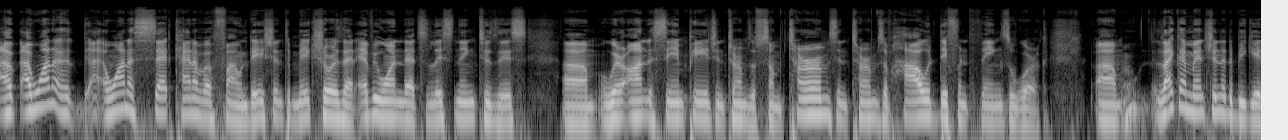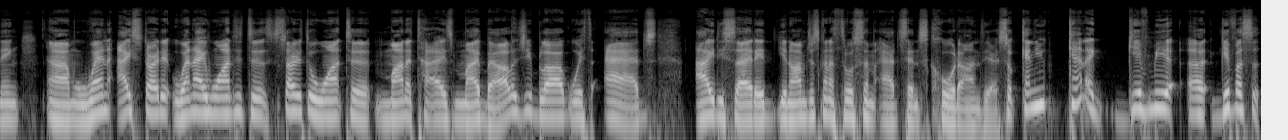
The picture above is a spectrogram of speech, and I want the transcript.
I want to I want to set kind of a foundation to make sure that everyone that's listening to this, um, we're on the same page in terms of some terms, in terms of how different things work. Um, like I mentioned at the beginning, um, when I started, when I wanted to started to want to monetize my biology blog with ads, I decided, you know, I'm just going to throw some AdSense code on there. So, can you kind of give me, a, give us a,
